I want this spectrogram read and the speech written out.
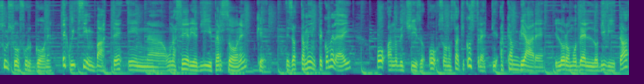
sul suo furgone. E qui si imbatte in eh, una serie di persone che, esattamente come lei, o hanno deciso o sono stati costretti a cambiare il loro modello di vita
